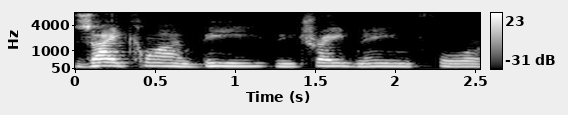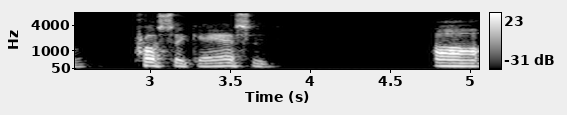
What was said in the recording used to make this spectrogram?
Zyklon B, the trade name for prussic acid, uh,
